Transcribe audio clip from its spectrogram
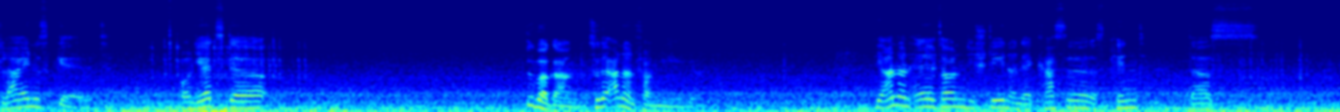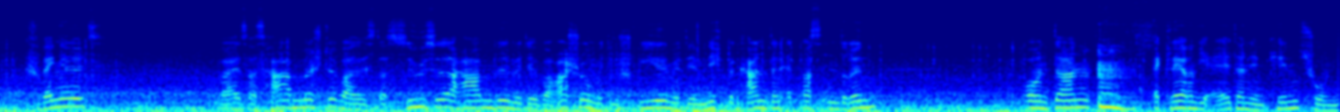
Kleines Geld. Und jetzt der Übergang zu der anderen Familie. Die anderen Eltern, die stehen an der Kasse, das Kind, das quengelt, weil es was haben möchte, weil es das Süße haben will, mit der Überraschung, mit dem Spiel, mit dem Nicht-Bekannten etwas innen drin. Und dann erklären die Eltern dem Kind schon,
